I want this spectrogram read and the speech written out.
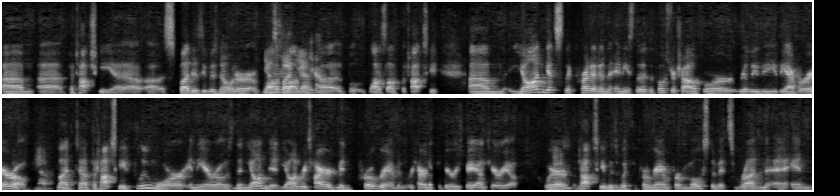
um, uh, Potocki, uh, uh, Spud as he was known, or yeah, Spud, yeah. uh, Władysław Potocki. Um, Jan gets the credit, and, and he's the, the poster child for really the the Avro Arrow. Yeah. But uh, flew more in the arrows than Jan did. Jan retired mid program and retired up to Barry's Bay, Ontario, where. Potocki was with the program for most of its run and, and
